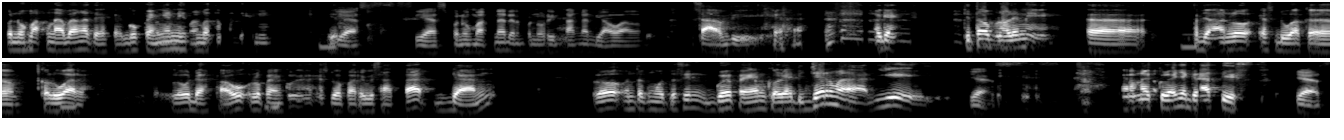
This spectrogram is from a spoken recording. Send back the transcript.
penuh makna banget ya kayak gue pengen penuh nih tempat-tempat ini gitu. yes yes penuh makna dan penuh rintangan di awal. Sabi. Oke okay. kita obrolin nih uh, perjalanan lo S2 ke keluar. Lo udah tahu lo pengen kuliah S2 pariwisata dan lo untuk mutusin gue pengen kuliah di Jerman. Ye yes. Karena kuliahnya gratis. Yes.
